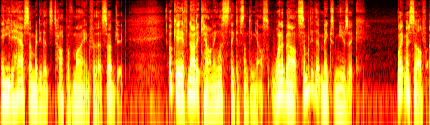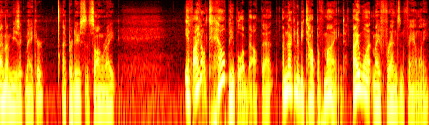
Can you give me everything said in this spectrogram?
And you'd have somebody that's top of mind for that subject. Okay, if not accounting, let's think of something else. What about somebody that makes music? Like myself, I'm a music maker, I produce and songwrite. If I don't tell people about that, I'm not going to be top of mind. I want my friends and family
